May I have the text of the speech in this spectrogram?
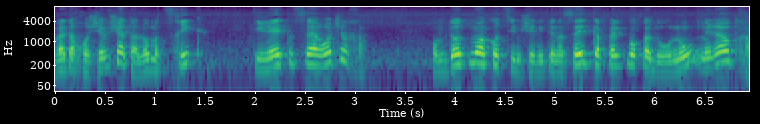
ואתה חושב שאתה לא מצחיק? תראה את השערות שלך. עומדות כמו הקוצים שלי, תנסה להתקפל כמו כדור, נו, נראה אותך.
